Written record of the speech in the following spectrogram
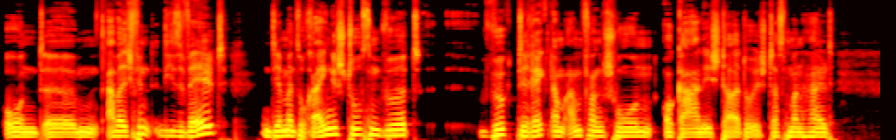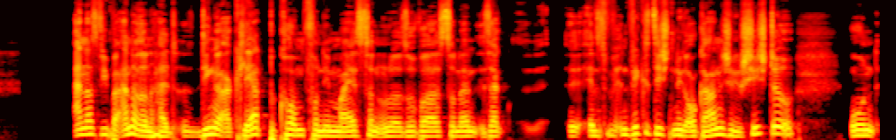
Und ähm, aber ich finde, diese Welt, in der man so reingestoßen wird, wirkt direkt am Anfang schon organisch dadurch, dass man halt anders wie bei anderen halt Dinge erklärt bekommt von den Meistern oder sowas, sondern sag, äh, es entwickelt sich eine organische Geschichte und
